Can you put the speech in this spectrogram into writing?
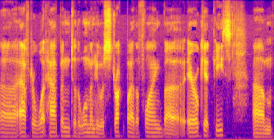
uh, after what happened to the woman who was struck by the flying uh, aero kit piece, um,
